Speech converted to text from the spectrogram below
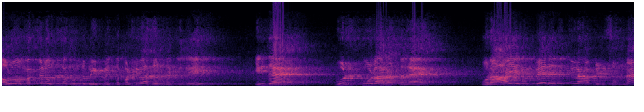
அவ்வளவு மக்களை உள்ள கொண்டு போய் இப்ப இந்த பள்ளிவாசல் இருக்குது. இந்த உள்கூடாரத்துல ஒரு ஆயிரம் பேர் இருக்கலாம் அப்படின்னு சொன்னா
